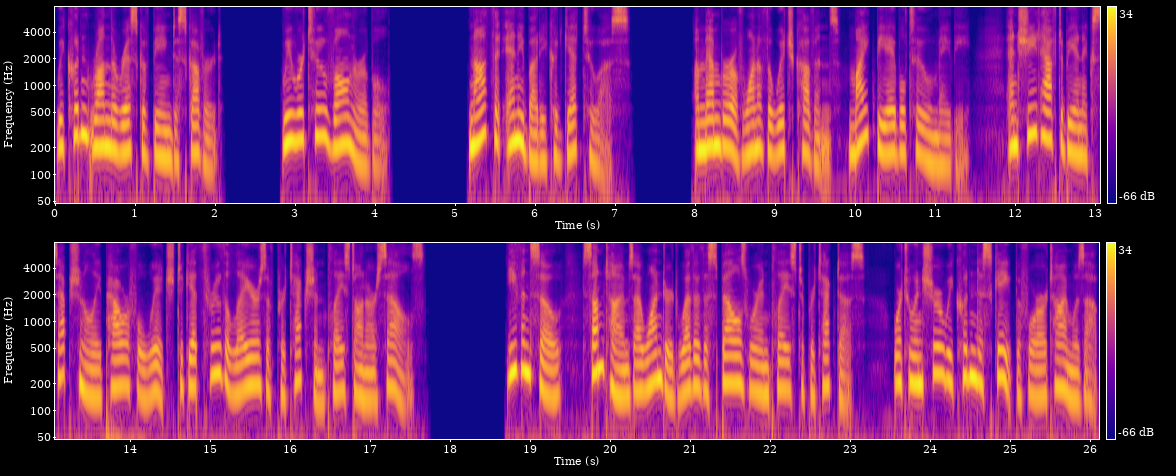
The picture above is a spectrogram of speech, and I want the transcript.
we couldn't run the risk of being discovered. We were too vulnerable. Not that anybody could get to us a member of one of the witch covens, might be able to, maybe, and she'd have to be an exceptionally powerful witch to get through the layers of protection placed on our cells. Even so, sometimes I wondered whether the spells were in place to protect us, or to ensure we couldn't escape before our time was up.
